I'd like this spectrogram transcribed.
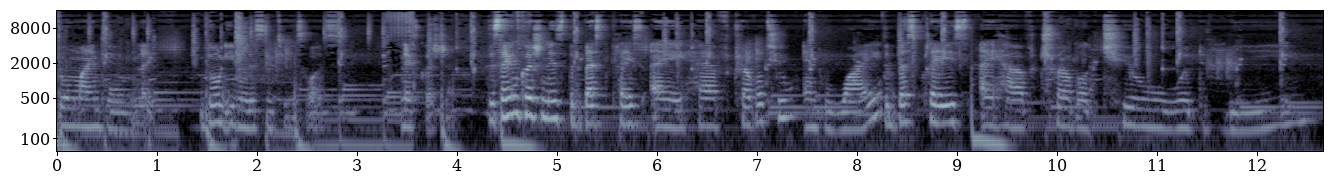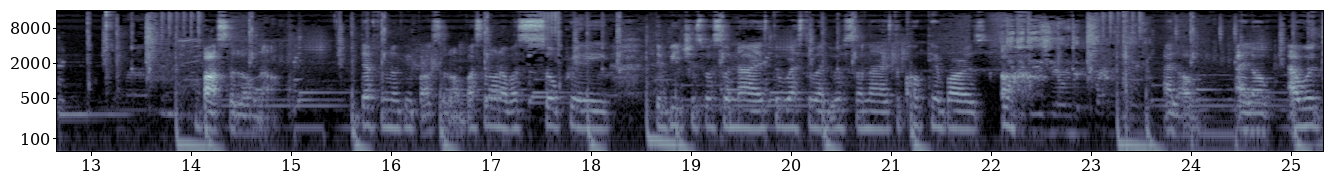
Don't mind him, like, don't even listen to his voice. Next question. The second question is the best place I have traveled to and why. The best place I have traveled to would be Barcelona. Definitely Barcelona. Barcelona was so pretty. The beaches were so nice. The restaurant was so nice. The cocktail bars. Oh, I love. I love. I would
